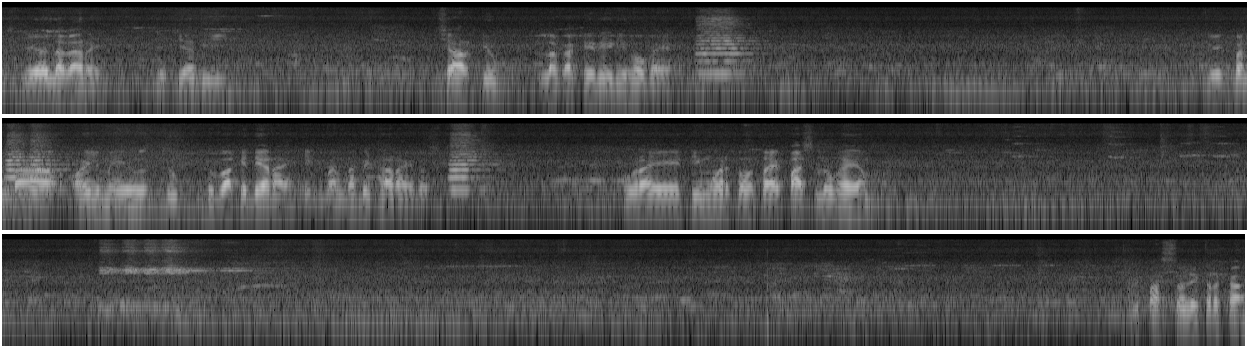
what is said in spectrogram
इसलिए लगा रहे हैं। देखिए अभी चार ट्यूब लगा के रेडी हो गया। एक बंदा ऑयल में ट्यूब डुबा के दे रहा है, एक बंदा बिठा रहा है दोस्तों। पूरा ये टीम वर्क होता है, पाँच लोग हैं हम। पाँच सौ लीटर का.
